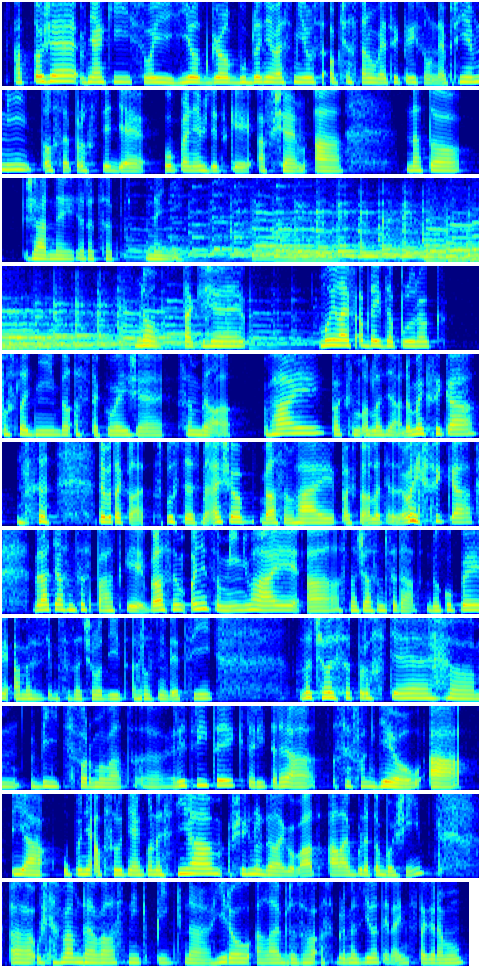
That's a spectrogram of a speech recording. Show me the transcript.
A to, že v nějaký svojí healed girl bublině vesmíru se občas stanou věci, které jsou nepříjemné, to se prostě děje úplně vždycky a všem. A na to žádný recept není. No, takže můj life update za půl rok poslední byl asi takový, že jsem byla v háji, pak jsem odletěla do Mexika, nebo takhle, spustili jsme e-shop, byla jsem v háji, pak jsme odletěli do Mexika, vrátila jsem se zpátky, byla jsem o něco míň v háji a snažila jsem se dát dokupy a mezi tím se začalo dít hrozně věcí. Začaly se prostě um, víc formovat uh, retreaty, které teda se fakt dějou a já úplně absolutně jako nestíhám všechno delegovat, ale bude to boží. Uh, už jsem vám dávala sneak peek na Hero, ale brzo ho asi budeme sdílet i na Instagramu.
